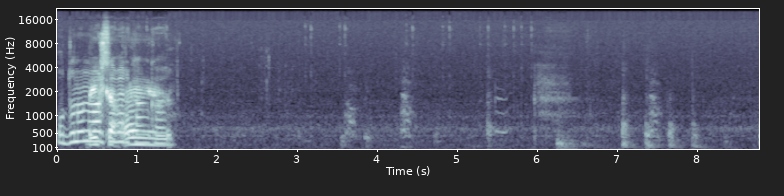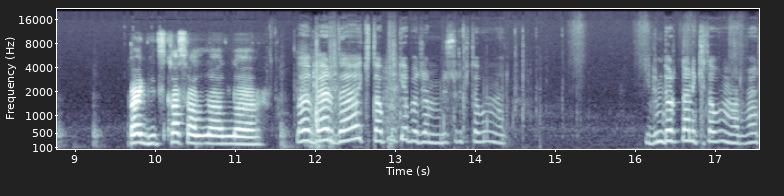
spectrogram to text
Odunun Bekle, varsa ver kanka. almıyorum. Lan git kas Allah Allah. La ver de kitaplık yapacağım. Bir sürü kitabım var. 24 tane kitabım var ver.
